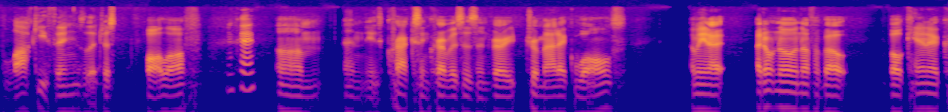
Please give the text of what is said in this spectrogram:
blocky things that just fall off, Okay. um, and these cracks and crevices and very dramatic walls. I mean, I, I don't know enough about volcanic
